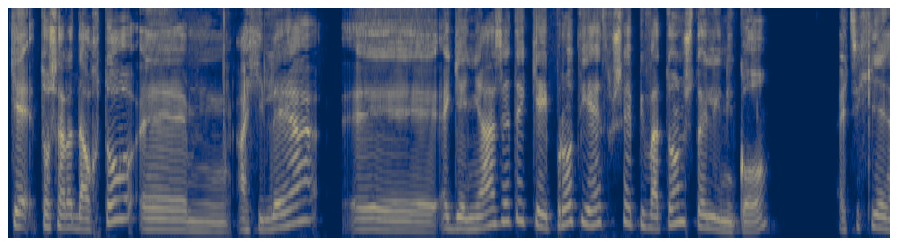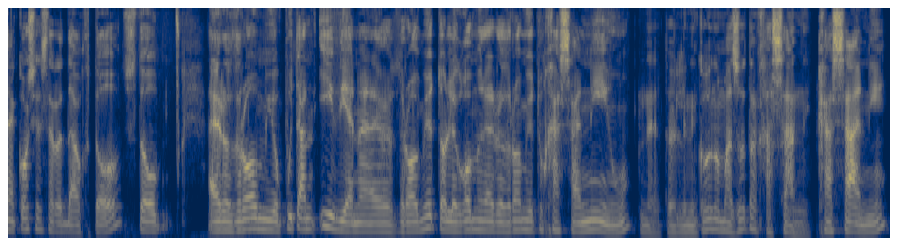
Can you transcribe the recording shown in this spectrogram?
Και το 48 ε, μ, Αχιλλέα ε, εγκαινιάζεται και η πρώτη αίθουσα επιβατών στο ελληνικό έτσι 1948 στο αεροδρόμιο που ήταν ήδη ένα αεροδρόμιο το λεγόμενο αεροδρόμιο του Χασανίου Ναι, το ελληνικό ονομαζόταν Χασάνι. Χασάνι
